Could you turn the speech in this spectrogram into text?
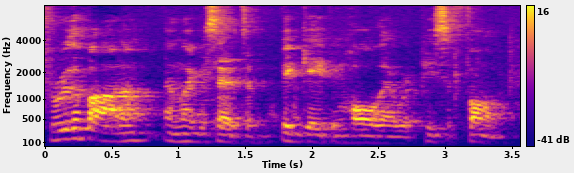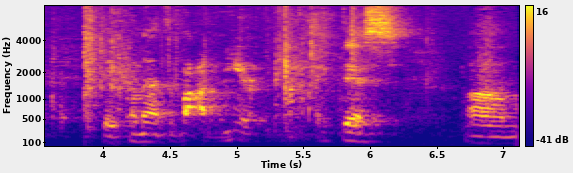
through the bottom and like I said it's a big gaping hole there with a piece of foam. They come out the bottom here like this. Um,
